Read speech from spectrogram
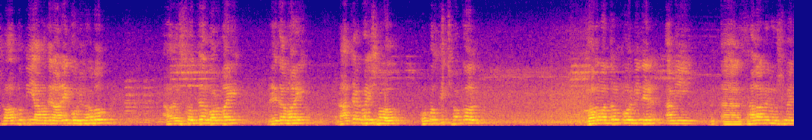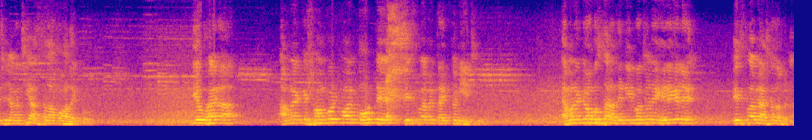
সভাপতি, আমাদের আরেক অভিভাবক, আমাদের শ্রদ্ধেয় বড় ভাই রেজা ভাই, রাজ্জাক ভাই সহ উপস্থিত সকল গণমাধ্যম কর্মীদের আমি সালাম এবং শুভেচ্ছা জানাচ্ছি। আসসালামু আলাইকুম। প্রিয় ভাইরা আমরা একটা সংকটময় মুহূর্তে ক্লাবের দায়িত্ব নিয়েছি। এমন একটা অবস্থা যে নির্বাচনে হেরে গেলে ক্লাবে আসা যাবে না।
